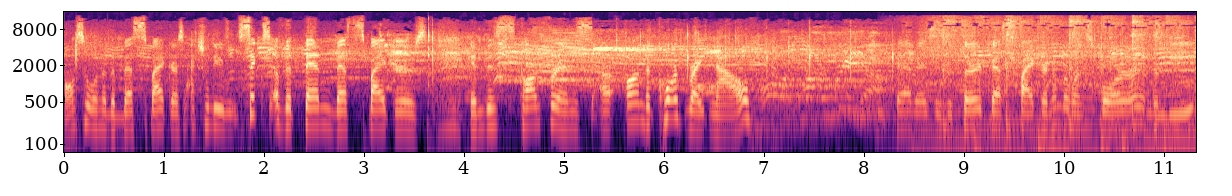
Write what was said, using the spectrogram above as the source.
also one of the best spikers. Actually, six of the 10 best spikers in this conference are on the court right now. Perez is the third best spiker, number one scorer in the league.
